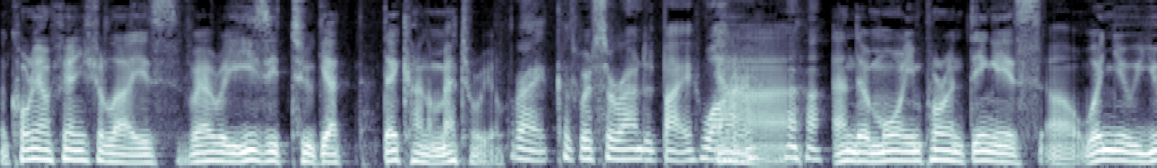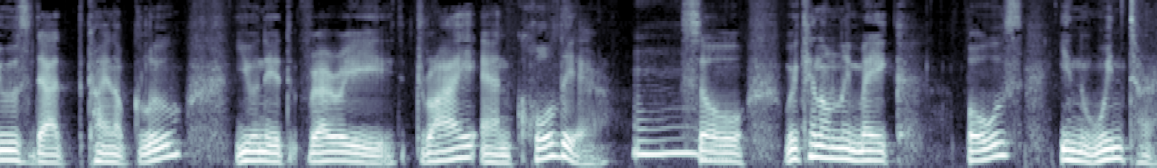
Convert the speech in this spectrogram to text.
the Korean peninsula is very easy to get that kind of material. Right, because we're surrounded by water. Yeah. and the more important thing is uh, when you use that kind of glue, you need very dry and cold air. Mm. So we can only make bows in winter.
